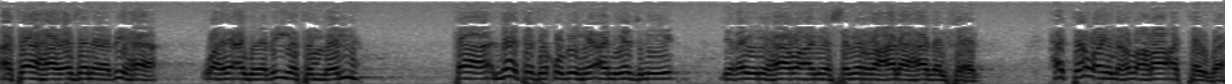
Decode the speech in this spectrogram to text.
أتاها وزنى بها وهي أجنبية منه فلا تثق به أن يزني بغيرها وأن يستمر على هذا الفعل. حتى وإن أظهر التوبة.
